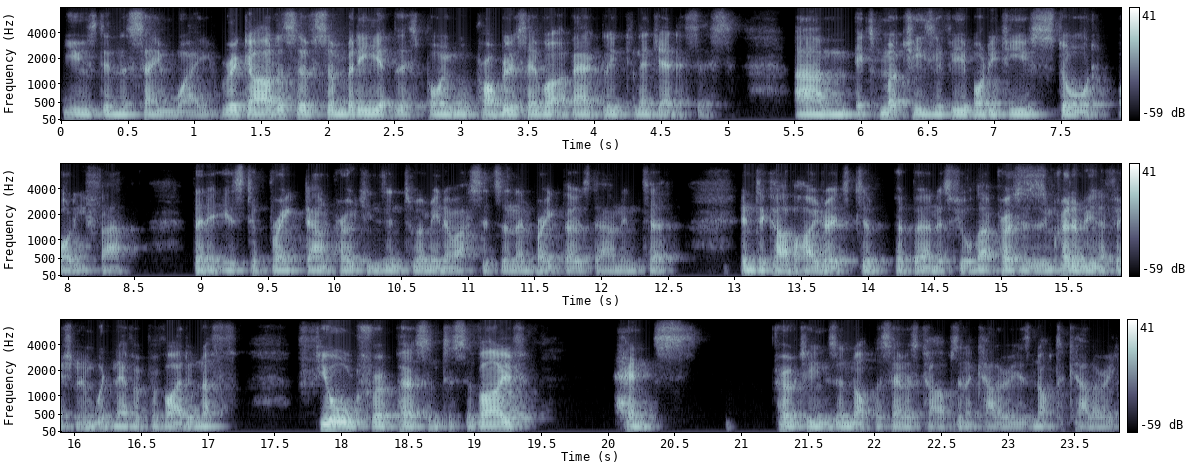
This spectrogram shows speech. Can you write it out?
used in the same way, regardless of somebody at this point will probably say, What about gluconeogenesis? Um, it's much easier for your body to use stored body fat than it is to break down proteins into amino acids and then break those down into into carbohydrates to, to burn as fuel. That process is incredibly inefficient and would never provide enough fuel for a person to survive. Hence, proteins are not the same as carbs, and a calorie is not a calorie.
